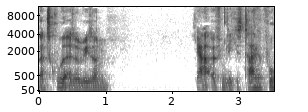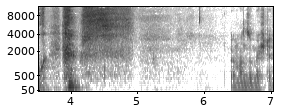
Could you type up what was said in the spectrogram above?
ganz cool, also wie so ein ja, öffentliches Tagebuch, wenn man so möchte.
